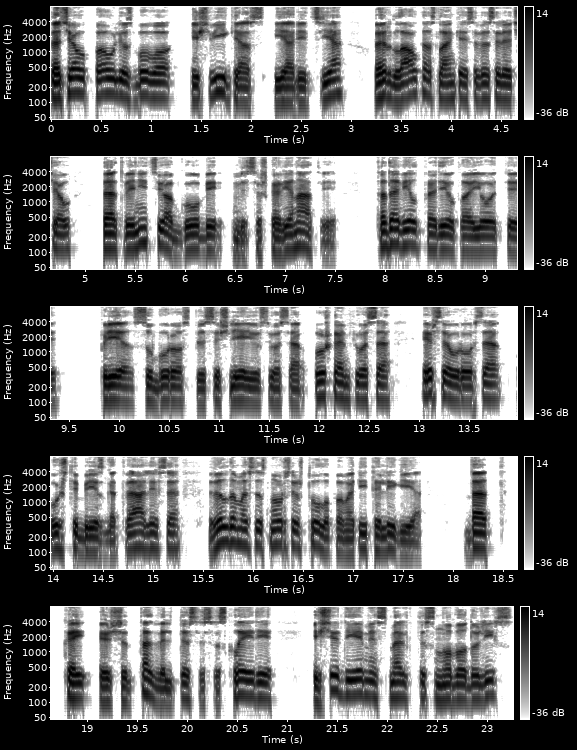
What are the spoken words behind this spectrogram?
Tačiau Paulius buvo išvykęs į Ariciją ir Glaukas lankėsi vis rečiau, tad Venicijo apgobė visišką vienatvį. Tada vėl pradėjo klajoti prie subūros prisišlėjusiuose užkampiuose ir siaurose užtibrys gatvelėse, vildamasis nors iš tolo pamatyti lygiją, bet kai ir šita viltis įsisklaidė, iš širdį ėmė smelktis nuobodulys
